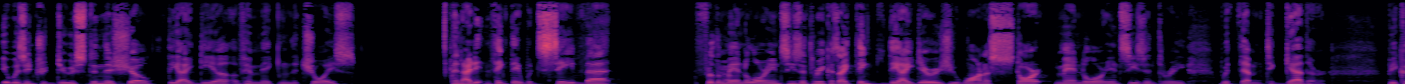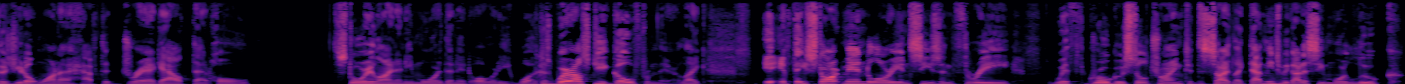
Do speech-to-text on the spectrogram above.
it was introduced in this show the idea of him making the choice and I didn't think they would save that for the Yeah. Mandalorian season 3 because I think the idea is you want to start Mandalorian season 3 with them together because you don't want to have to drag out that whole storyline any more than it already was. Because where else do you go from there? Like, if they start Mandalorian season three with Grogu still trying to decide, like that means we got to see more Luke.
